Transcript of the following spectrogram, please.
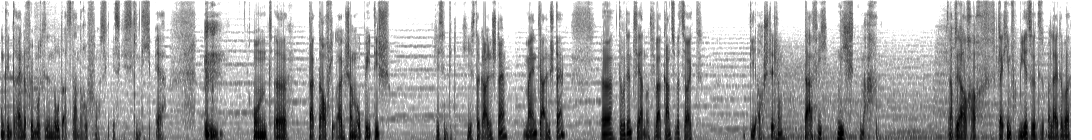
Und in drei davor musste der Notarzt anrufen. Es, es, es ging nicht mehr. Und äh, Tag darauf lag ich schon am OP-Tisch. Hier, hier, ist der Gallenstein, mein Gallenstein. Äh, der wurde entfernt. Und ich war ganz überzeugt, die Ausstellung darf ich nicht machen. Habe sie auch, auch gleich informiert, so tut mir leid, aber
